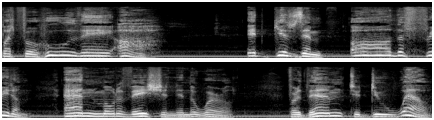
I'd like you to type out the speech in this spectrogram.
but for who they are, it gives them all the freedom and motivation in the world for them to do well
